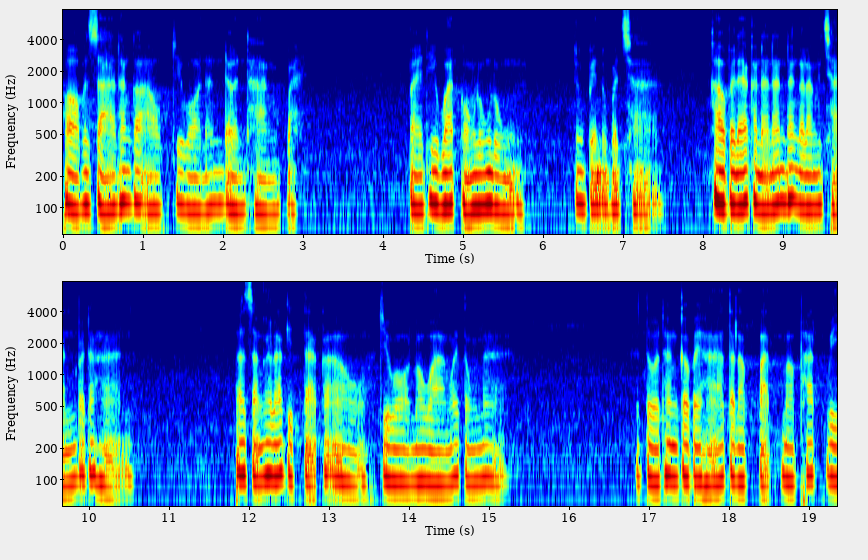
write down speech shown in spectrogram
พอพรรษาท่านก็เอาจีวรนั้นเดินทางไป ไปที่วัดของลุงลุง ซึ่งเป็นอุปชาเข้าไปแล้วขณะนั้นท่านกำลังฉันพระทหาร พระสังฆรากิตตะก็เอาจีวรมาวางไว้ตรงหน้า ตัวท่านก็ไปหาตลปัดมาพัดวี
